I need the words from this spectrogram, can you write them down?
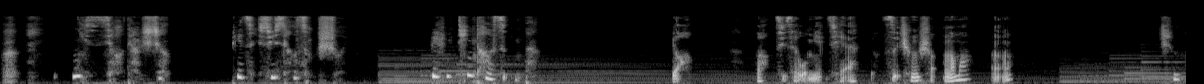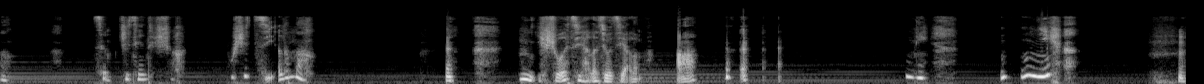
你小在我面前又自称什么了吗？嗯，陈猛，咱们之间的事不是结了吗？你说结了就结了吗？啊？你，你，哼，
